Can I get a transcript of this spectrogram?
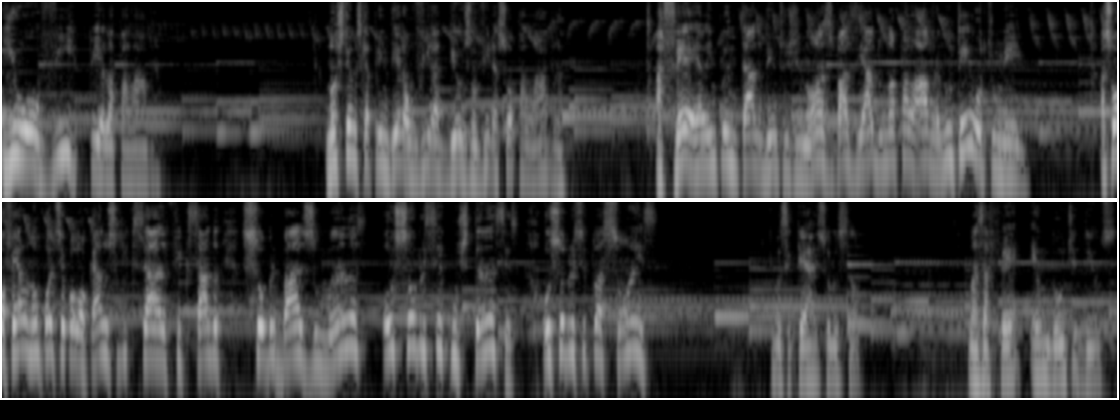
E o ouvir pela palavra. Nós temos que aprender a ouvir a Deus, ouvir a sua palavra. A fé ela é implantada dentro de nós baseado na palavra, não tem outro meio. A sua fé não pode ser colocada, fixada, fixada sobre bases humanas ou sobre circunstâncias ou sobre situações que você quer a resolução. Mas a fé é um dom de Deus.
